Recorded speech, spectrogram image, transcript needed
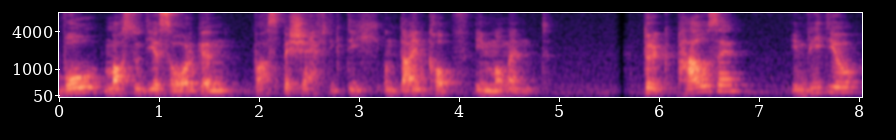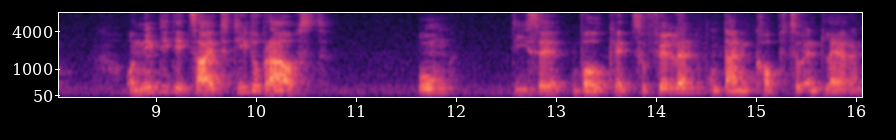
Wo machst du dir Sorgen? Was beschäftigt dich und dein Kopf im Moment? Drück Pause im Video und nimm dir die Zeit, die du brauchst, um diese Wolke zu füllen und deinen Kopf zu entleeren.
